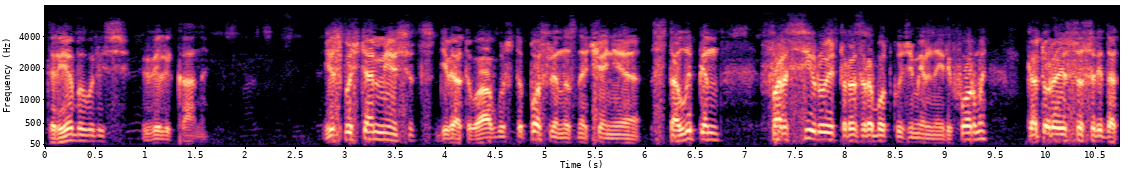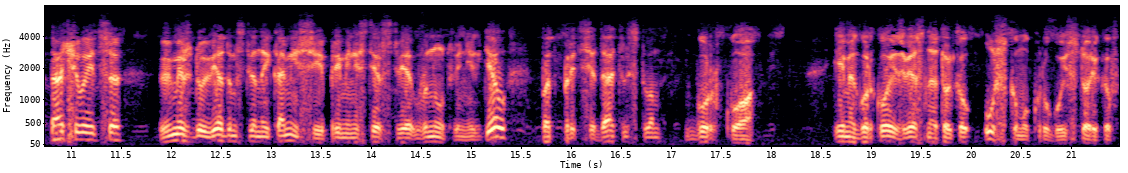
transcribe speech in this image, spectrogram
Требовались великаны. И спустя месяц, 9 августа, после назначения Столыпин форсирует разработку земельной реформы, которая сосредотачивается в междуведомственной комиссии при Министерстве внутренних дел под председательством Гурко. Имя Гурко известно только узкому кругу историков,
